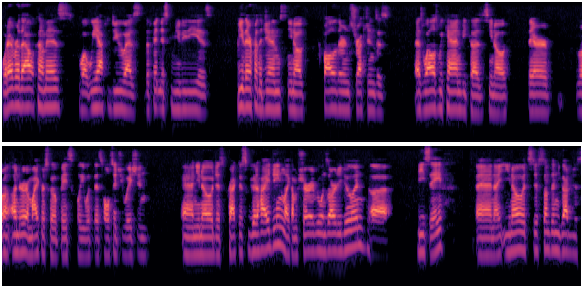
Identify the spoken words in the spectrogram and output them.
whatever the outcome is, what we have to do as the fitness community is be there for the gyms. You know, follow their instructions as as well as we can because you know they're under a microscope basically with this whole situation and you know just practice good hygiene like i'm sure everyone's already doing uh, be safe and i you know it's just something you got to just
